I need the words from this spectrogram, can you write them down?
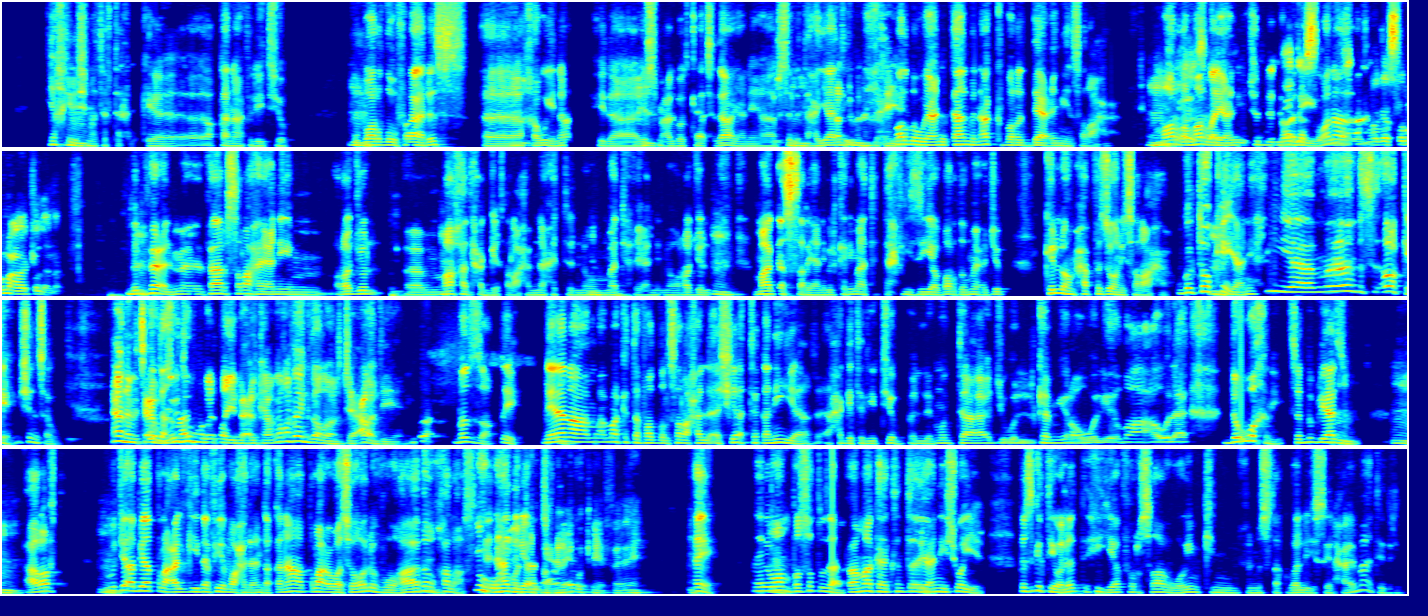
يا أخي ليش مم. ما تفتح لك آه، قناة في اليوتيوب مم. وبرضو فارس آه، مم. خوينا إذا. يسمع البودكاست ذا يعني أرسل له. تحياتي. برضو يعني كان من أكبر الداعمين صراحة. مرة إيه، مرة. يعني ما علي وأنا ما قصر معنا كلنا بالفعل فارس صراحة يعني رجل آه، ما أخذ حقه صراحة من ناحية إنه. مدح يعني إنه رجل. ما قصر يعني بالكلمات التحفيزية وبرضه معجب كلهم حفزوني صراحة وقلت okay. يعني هي ما بس okay إيش نسوي؟ أنا متعود أموري طيبة على الكاميرا فأقدر أرجع عادي يعني بالضبط اي لأن أنا ما كنت أفضل صراحة الأشياء التقنية حقت اليوتيوب المونتاج والكاميرا والإضاءة ولا دوخني تسبب لي أزمة. عرفت؟ مم. مجابي اطلع القى في واحد عنده قناة أطلع وأسولف وهذا. وخلاص يعني هذه اللي. عليه وكيف اي أيوه مم. انبسط وذا فما كنت. يعني شوية بس قلت يا ولد هي فرصة ويمكن في المستقبل يصير حاجة ما تدري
